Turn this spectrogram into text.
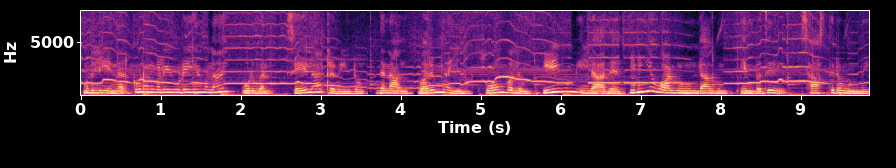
முதலிய உடையவனாய் ஒருவன் செயலாற்ற வேண்டும். இதனால் வறுமையும் சோம்பலும் இழிவும் இல்லாத இனிய வாழ்வு உண்டாகும் என்பது சாஸ்திர உண்மை.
